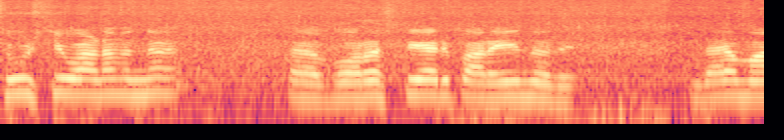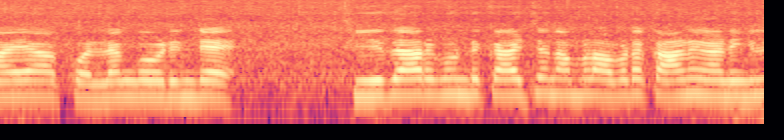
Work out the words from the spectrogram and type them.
സൂക്ഷിച്ചു വേണമെന്ന് ഫോറസ്റ്റുകാർ പറയുന്നത്. എന്തായമായ കൊല്ലങ്കോടിന്റെ സീതാർകുണ്ട് കാഴ്ച നമ്മൾ അവിടെ കാണുകയാണെങ്കിൽ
